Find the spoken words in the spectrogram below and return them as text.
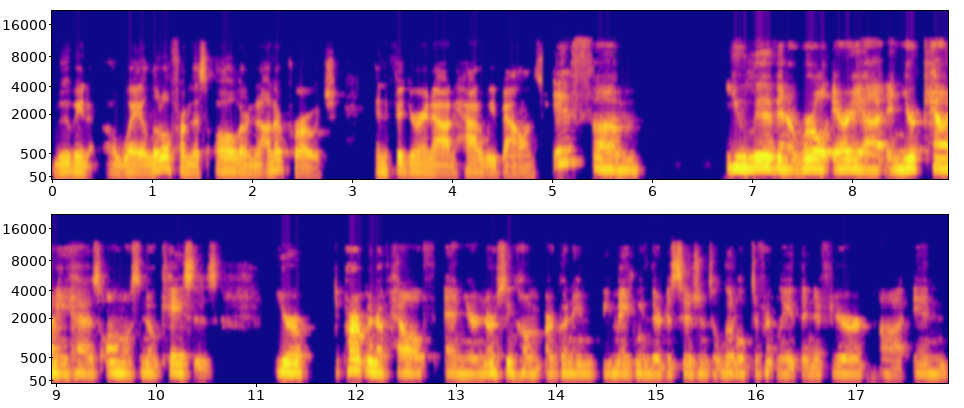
moving away a little from this all or none approach and figuring out how do we balance. If um, you live in a rural area and your county has almost no cases, your Department of Health and your nursing home are going to be making their decisions a little differently than if you're uh, in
